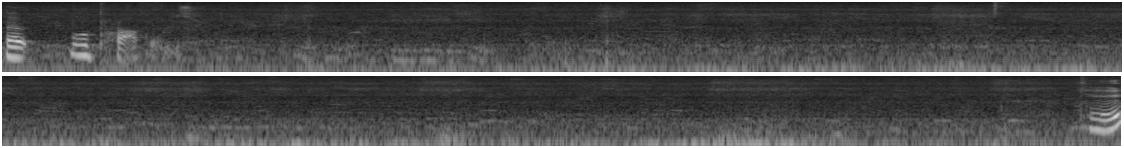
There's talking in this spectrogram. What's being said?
but we'll probably. Okay.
